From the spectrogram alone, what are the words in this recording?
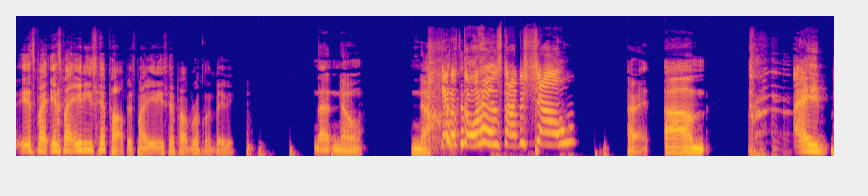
It's my it's my '80s hip hop. It's my '80s hip hop Brooklyn, baby. Uh, no no Yeah, let's go ahead and start the show. All right. Um I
